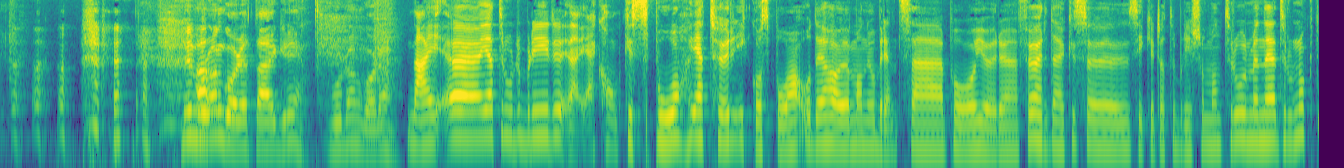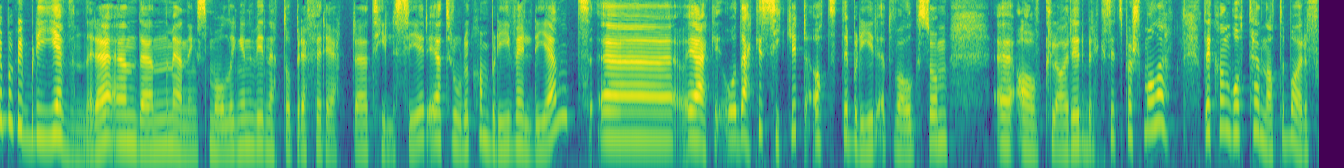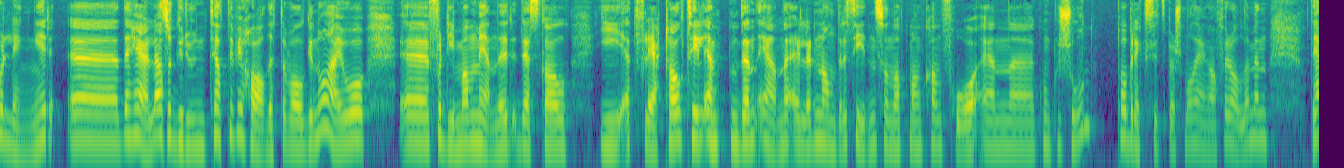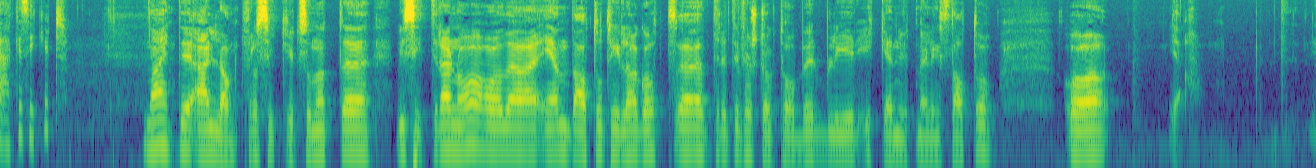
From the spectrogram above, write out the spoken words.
Men hvordan går dette, Gry? Hvordan går det? Nei, uh, jeg tror det blir nei, Jeg kan ikke spå. Jeg tør ikke å spå, og det har man jo brent seg på å gjøre før. Det er jo ikke så sikkert at det blir som man tror, men jeg tror nok det blir jevnere enn den meningsmålingen vi nettopp refererte tilsier. Jeg tror det kan bli veldig jevnt. Uh, jeg er ikke- og det er ikke sikkert at det blir et valg som øh, avklarer brexit-spørsmålet. Det kan godt hende at det bare forlenger eh, det hele. Altså Grunnen til at de vil ha dette valget nå, er jo eh, fordi man mener det skal gi et flertall til enten den ene eller den andre siden, sånn at man kan få en øh, konklusjon på brexit-spørsmålet en gang for alle. Men det er ikke sikkert. Nei, det er langt fra sikkert. Sånn at uh, vi sitter her nå, og det er én dato til har gått. Uh, 31.10 blir ikke en utmeldingsdato. Og ja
